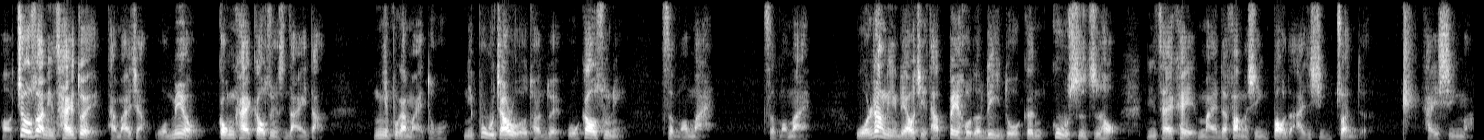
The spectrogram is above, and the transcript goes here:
好，就算你猜对，坦白讲，我没有公开告诉你是哪一档，你也不敢买多，你不如加入我的团队，我告诉你怎么买，怎么卖，我让你了解它背后的利多跟故事之后，你才可以买的放心，抱的安心，赚的开心嘛，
